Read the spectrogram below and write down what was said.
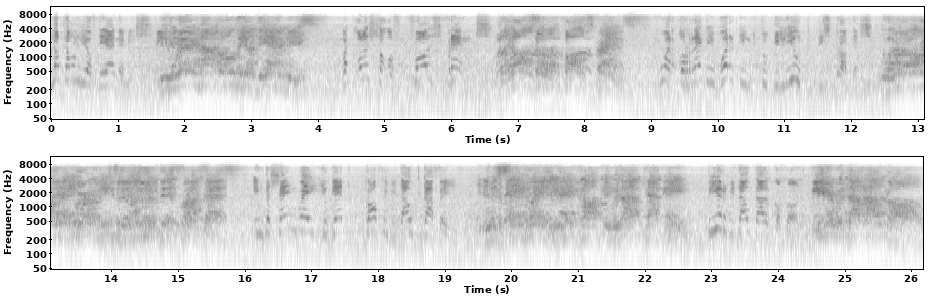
not only of the enemies, Beware not only of the enemies, but also of false friends but also of false friends who are already working to dilute this protest. who are already working to dilute this process. In the same way you get coffee without caffeine, In the same way you get coffee without caffeine, beer without alcohol, beer without alcohol,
